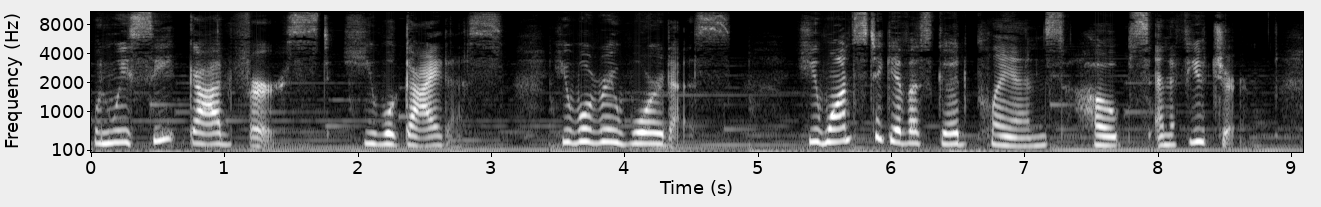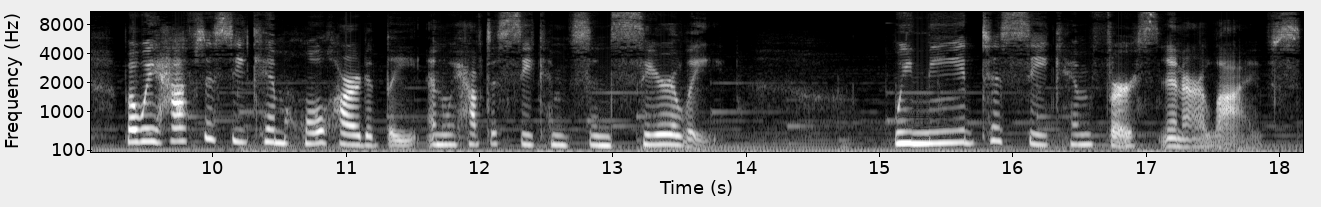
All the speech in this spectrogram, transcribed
When we seek God first, He will guide us, He will reward us. He wants to give us good plans, hopes, and a future. But we have to seek Him wholeheartedly and we have to seek Him sincerely. We need to seek Him first in our lives.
